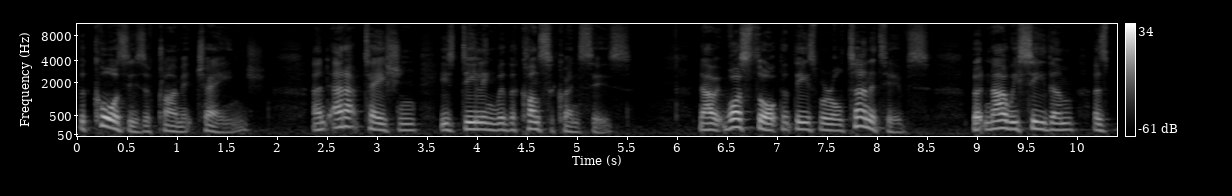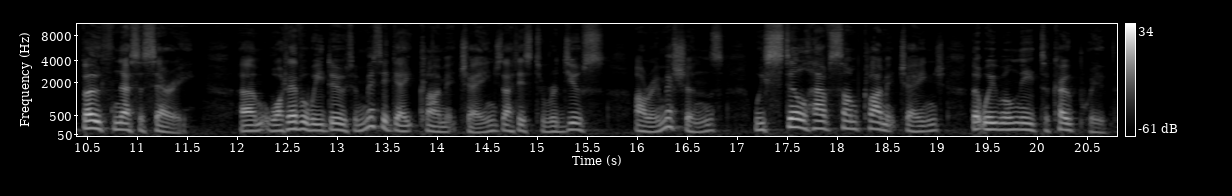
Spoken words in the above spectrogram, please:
the causes of climate change and adaptation is dealing with the consequences. Now it was thought that these were alternatives, but now we see them as both necessary. Um, whatever we do to mitigate climate change, that is to reduce our emissions, we still have some climate change that we will need to cope with.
